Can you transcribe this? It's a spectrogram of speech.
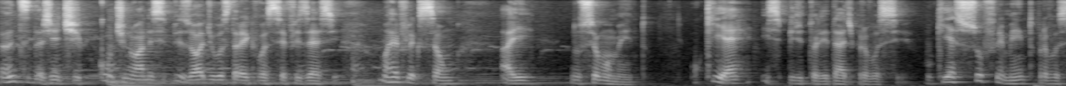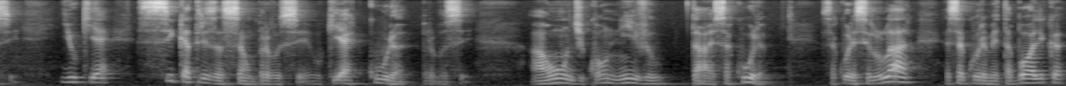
Antes da gente continuar nesse episódio, eu gostaria que você fizesse uma reflexão aí no seu momento. O que é espiritualidade para você? O que é sofrimento para você? E o que é cicatrização para você? O que é cura para você? Aonde, qual nível está essa cura? Essa cura é celular, essa cura é metabólica,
